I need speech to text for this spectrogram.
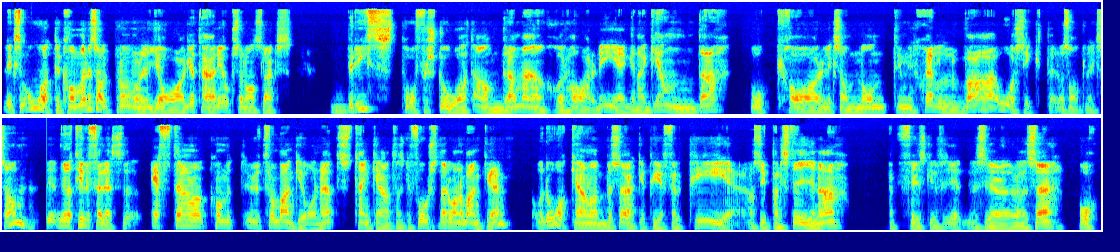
liksom återkommande sak på området jaget här. Det är också någon slags brist på att förstå att andra människor har en egen agenda och har liksom någonting själva åsikter och sånt. Liksom. Vid något tillfälle, efter han har kommit ut från bankrånet, så tänker han att han ska fortsätta råna banker. Och då åker han och besöker PFLP, alltså i Palestina, en frihetsrörelse. och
